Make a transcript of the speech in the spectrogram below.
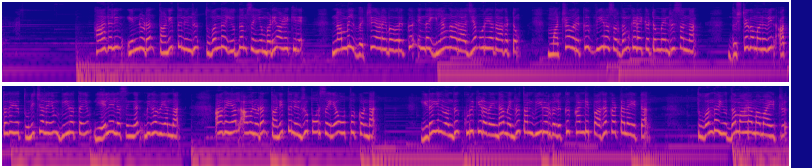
ஆதலின் என்னுடன் தனித்து நின்று துவந்த யுத்தம் செய்யும்படி அழைக்கிறேன். நம்மில் வெற்றி அடைபவருக்கு இந்த இலங்கா ராஜ்யம் உரியதாகட்டும். மற்றவருக்கு வீர சொர்க்கம் கிடைக்கட்டும் என்று சொன்னான். துஷ்டகமனுவின் அத்தகைய துணிச்சலையும் வீரத்தையும் ஏலேல சிங்கன் மிக வியந்தான். ஆகையால் அவனுடன் தனித்து நின்று போர் செய்ய ஒப்புக்கொண்டான். இடையில் வந்து குறுக்கிட வேண்டாம் என்று தன் வீரர்களுக்கு கண்டிப்பாக கட்டளையிட்டான். துவந்த யுத்தம் ஆரம்பமாயிற்று.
